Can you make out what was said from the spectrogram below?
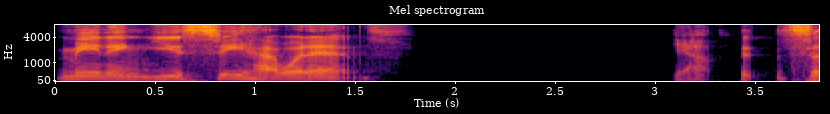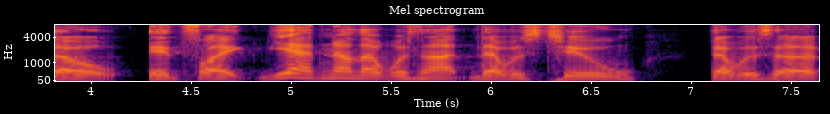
meaning you see how it ends. Yeah. So it's like, yeah, no, that was not. That was too. That was uh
